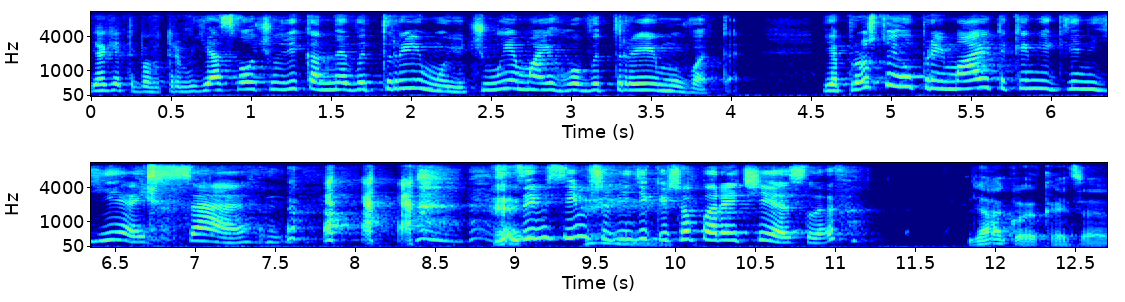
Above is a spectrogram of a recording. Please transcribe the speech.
Як я тебе витримую? Я свого чоловіка не витримую. Чому я маю його витримувати? Я просто його приймаю таким, як він є, і все. Цим всім, що він тільки що перечислив. Дякую, Кай, це,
